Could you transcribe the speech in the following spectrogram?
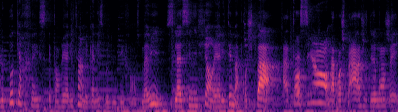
Le poker face est en réalité un mécanisme de défense. Bah oui, cela signifie en réalité m'approche pas. Attention, m'approche pas, je vais te manger.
